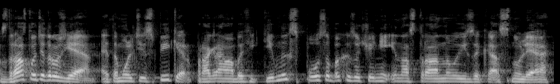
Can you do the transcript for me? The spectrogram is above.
Здравствуйте, друзья! Это мультиспикер, программа об эффективных способах изучения иностранного языка с нуля.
